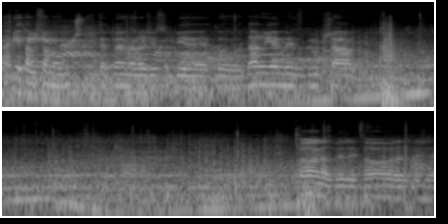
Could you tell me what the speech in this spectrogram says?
Takie tam samouczki TP na razie sobie to darujemy z grubsza. Coraz wyżej, coraz wyżej.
